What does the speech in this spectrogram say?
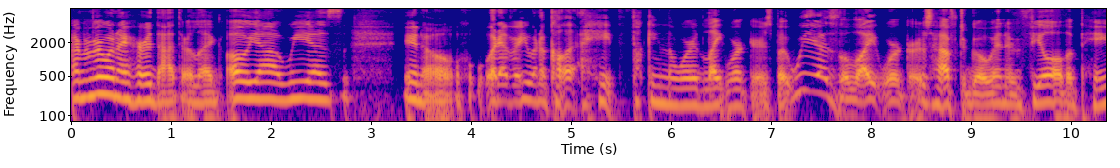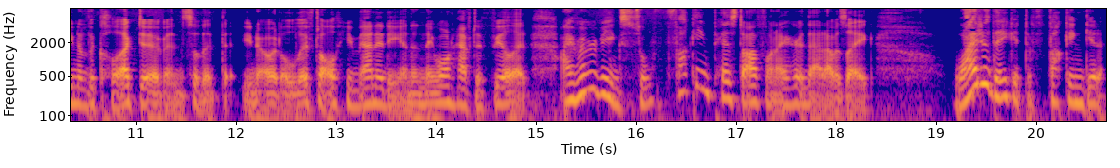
I remember when i heard that they're like oh yeah we as you know, whatever you want to call it. I hate fucking the word light workers, but we as the light workers have to go in and feel all the pain of the collective and so that, you know, it'll lift all humanity and then they won't have to feel it. I remember being so fucking pissed off when I heard that. I was like, why do they get to fucking get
